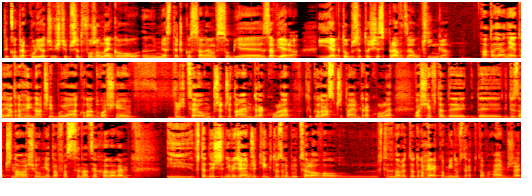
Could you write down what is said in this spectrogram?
tylko Drakuli oczywiście przetworzonego y, miasteczko Salem w sobie zawiera. I jak dobrze to się sprawdza u Kinga. A to ja nie, to ja trochę inaczej, bo ja akurat właśnie w liceum przeczytałem Drakulę, tylko raz czytałem Drakulę, właśnie wtedy, gdy, gdy zaczynała się u mnie ta fascynacja horrorem. I wtedy jeszcze nie wiedziałem, że King to zrobił celowo. Wtedy nawet to trochę jako minus traktowałem, że,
